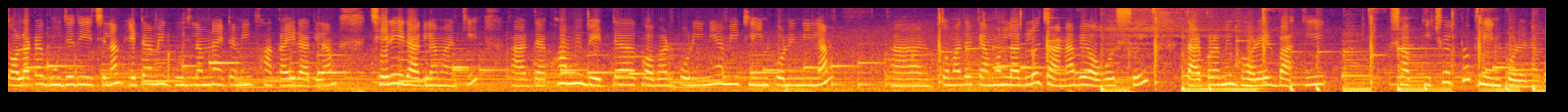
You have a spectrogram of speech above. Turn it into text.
তলাটা গুঁজে দিয়েছিলাম, এটা আমি গুঁজলাম না, এটা আমি ফাঁকাই রাখলাম, ছেড়েই রাখলাম আর কি। আর দেখো আমি বেডটা কভার পরিয়ে আমি ক্লিন করে নিলাম। আর তোমাদের কেমন লাগল জানাবে অবশ্যই। তারপর আমি ঘরের বাকি সব কিছু একটু ক্লিন করে নেব।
